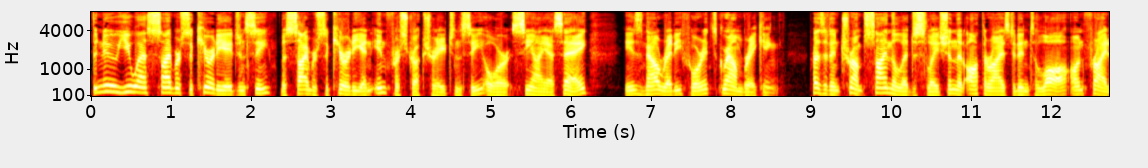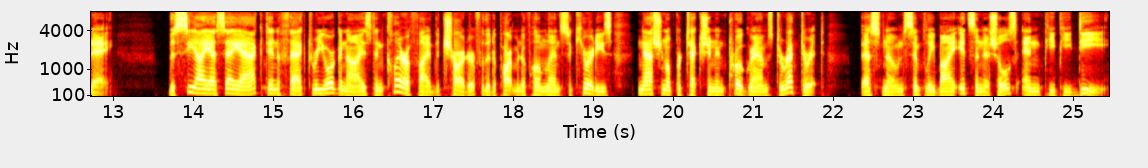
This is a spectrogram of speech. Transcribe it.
The new U.S. Cybersecurity Agency, the Cybersecurity and Infrastructure Agency, or CISA, is now ready for its groundbreaking. President Trump signed the legislation that authorized it into law on Friday. The CISA Act, in effect, reorganized and clarified the charter for the Department of Homeland Security's National Protection and Programs Directorate, best known simply by its initials, NPPD.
